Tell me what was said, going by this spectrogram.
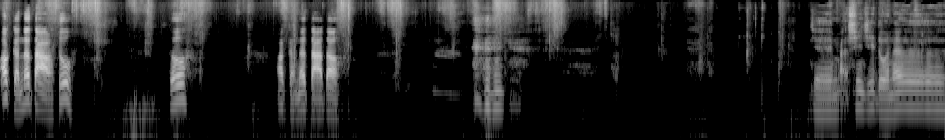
ở gần đó tàu tu tu ở gần đó tàu tàu chơi mà xin chỉ đùa nữa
